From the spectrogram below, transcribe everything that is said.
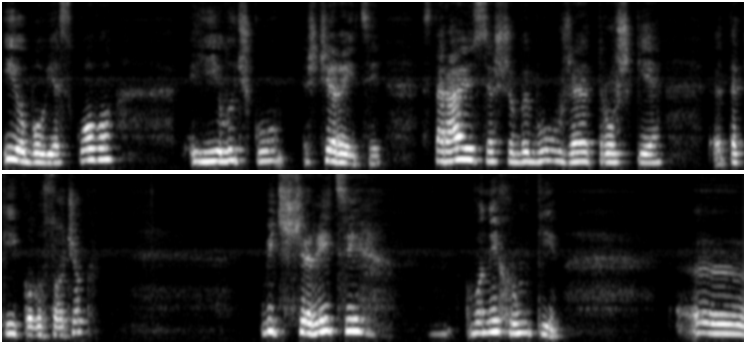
і обов'язково гілочку щириці. Стараюся, щоб був вже трошки е, такий колосочок. Від щириці вони хрумкі. Е,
